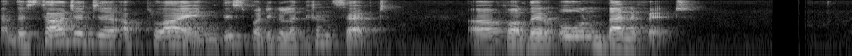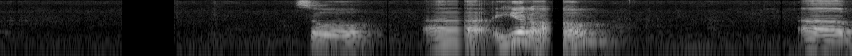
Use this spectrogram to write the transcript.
and they started applying this particular concept for their own benefit so uh, you know uh,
